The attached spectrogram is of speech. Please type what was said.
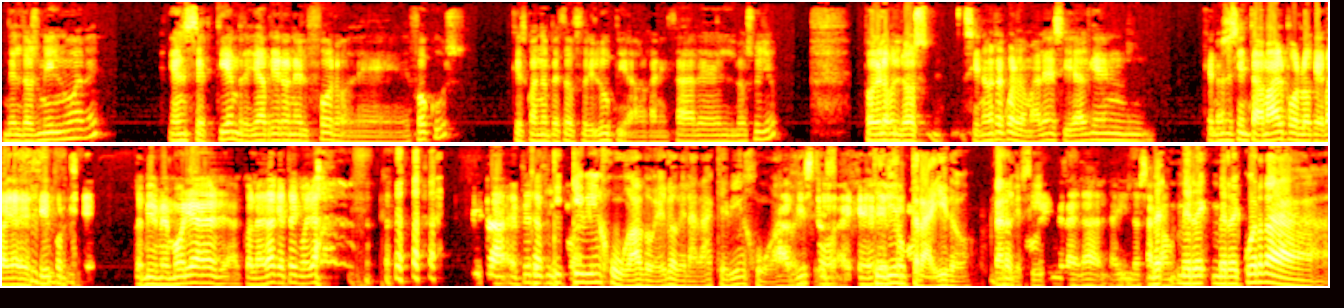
del 2009. En septiembre ya abrieron el foro de Focus, que es cuando empezó Zuilupi a organizar el- lo suyo. Porque los, los- si no recuerdo mal, ¿eh? si alguien que no se sienta mal por lo que vaya a decir, porque mi memoria, con la edad que tengo ya, empieza, empieza a Qué, qué bien jugado, eh, lo de la edad, qué bien jugado. ¿Has visto? Es- es- Es que qué es bien como- traído. Claro que sí. De la edad, ahí lo Me, re- me recuerda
